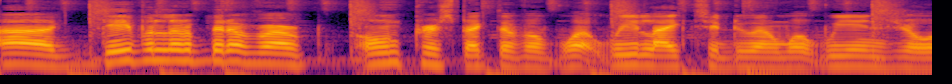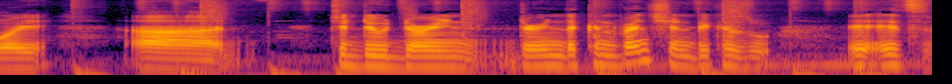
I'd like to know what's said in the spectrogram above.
uh, gave a little bit of our own perspective of what we like to do and what we enjoy uh, to do during during the convention because it's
